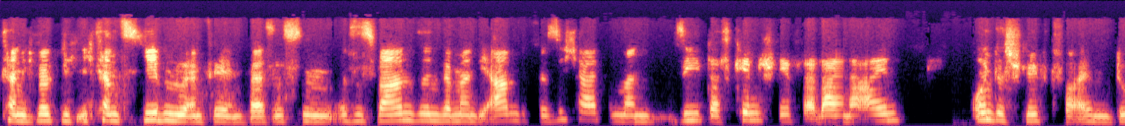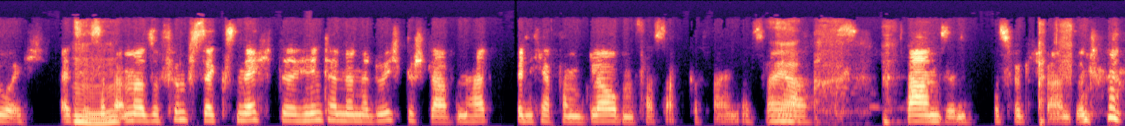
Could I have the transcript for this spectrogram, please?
kann ich wirklich, ich kann es jedem nur empfehlen, weil es ist, ein, es ist Wahnsinn, wenn man die Abende für sich hat und man sieht, das Kind schläft alleine ein und es schläft vor allem durch. Als mhm. es auf einmal so fünf, sechs Nächte hintereinander durchgeschlafen hat, bin ich ja vom Glauben fast abgefallen. Das war ja, ja Wahnsinn, das ist wirklich Wahnsinn.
